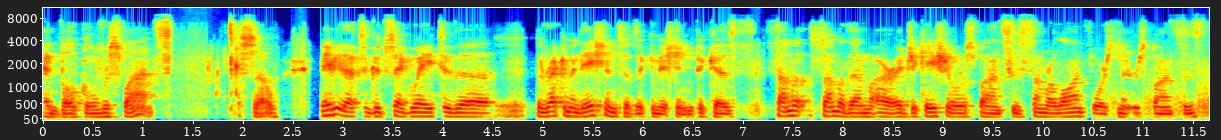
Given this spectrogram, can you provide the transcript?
and vocal response. So maybe that's a good segue to the the recommendations of the commission because some some of them are educational responses, some are law enforcement responses,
